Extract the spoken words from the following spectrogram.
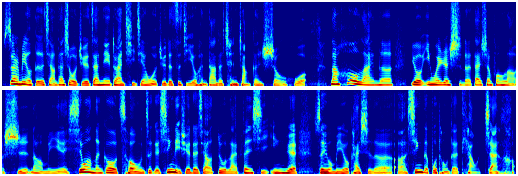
虽然没有得奖，但是我觉得在那段期间，我觉得自己有很大的成长跟收获。那后来呢，又因为认识了戴胜峰老师，那我们也希望能够从这个心理学的角度来分析音乐，所以我们又开始了呃新的不同的挑战哈。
